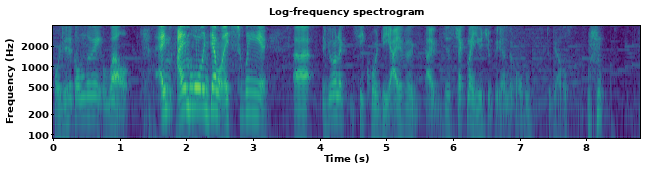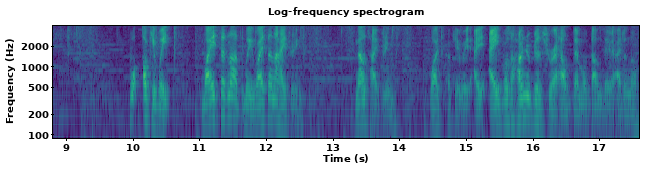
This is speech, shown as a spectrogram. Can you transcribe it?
Cordy is a golden lily. Well, I'm I'm holding down. I swear. Uh, if you want to see Cordy, I have a I just check my YouTube video on the golden. To be honest. well, okay, wait. Why is that not? Wait, why is that not hypering? Now it's hypering. What? Okay, wait. I I was 100% sure I held demo down there. I don't know.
